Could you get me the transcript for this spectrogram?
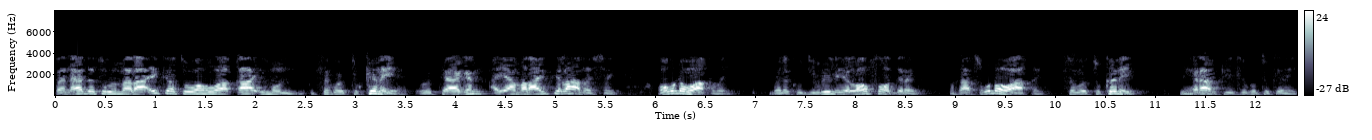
fanaadathu lmalaa'ikatu wa huwa qaa'imun isagoo tukanaya oo taagan ayaa malaa'igtii la hadashay oo u dhawaaqday. Malaku jibriil iyo loo soo diray markaasuu u dhawaaqay isagoo tukanaya mixraabkiisii ku tukanaya.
